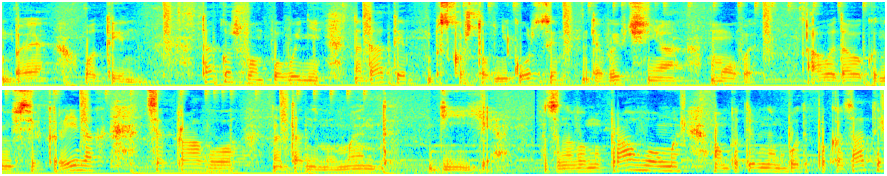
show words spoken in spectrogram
Б1. Також вам повинні надати безкоштовні курси для вивчення мови. Але далеко не у всіх країнах це правило на даний момент діє. За новими правилами вам потрібно буде показати,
